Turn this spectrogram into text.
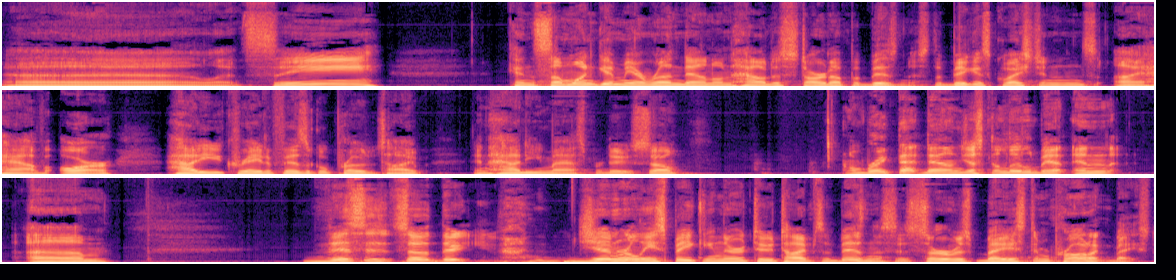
Uh, let's see. Can someone give me a rundown on how to start up a business? The biggest questions I have are how do you create a physical prototype and how do you mass produce? So I'll break that down just a little bit. And um, this is so there, generally speaking, there are two types of businesses service based and product based.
